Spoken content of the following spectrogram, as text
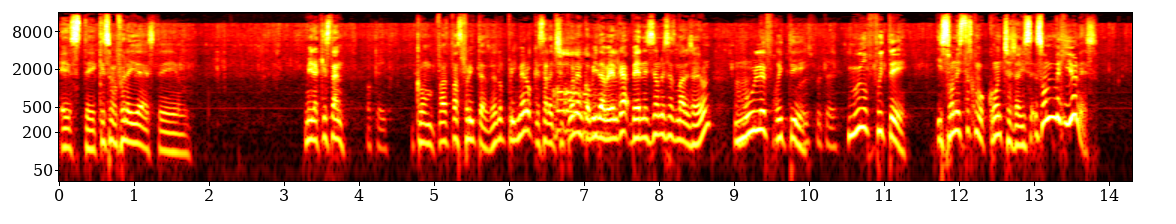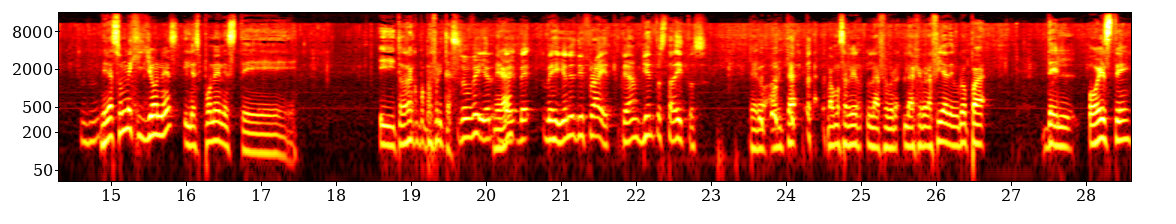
Este, ¿qué se me fue la idea? Este. Mira, aquí están. Ok. Con papas fritas. ¿Ves? Lo primero que sale. Si Oh. ponen comida belga, vean, esas son esas madres, ¿ya vieron? Moule frité. Moule frité. Moule frité. Y son estas como conchas, ¿ya viste? Son mejillones. Mira, son mejillones y les ponen este. Y te dan con papas fritas. Son mejillones, Mira. ve- ve- mejillones deep fried. Quedan bien tostaditos. Pero ahorita vamos a ver la, geogra- la geografía de Europa del oeste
